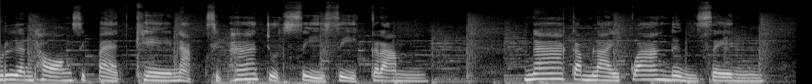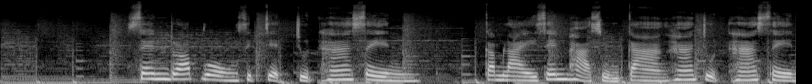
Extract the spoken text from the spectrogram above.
เรือนทอง 18K หนัก 15.44 กรัม หน้ากำไลกว้าง 1 เซน เส้นรอบวง 17.5 เซน กำไลเส้นผ่าศูนย์กลาง 5.5 เซน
